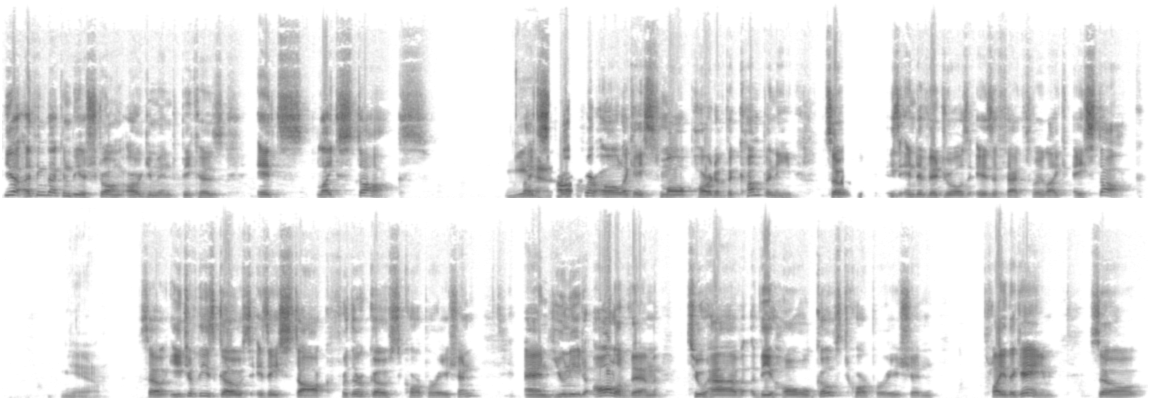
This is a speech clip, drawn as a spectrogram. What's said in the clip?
Yeah, I think that can be a strong argument because it's like stocks. Yeah. Like stocks are all like a small part of the company. So these individuals is effectively like a stock. yeah. So each of these ghosts is a stock for their ghost corporation, and you need all of them to have the whole ghost corporation play the game. So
